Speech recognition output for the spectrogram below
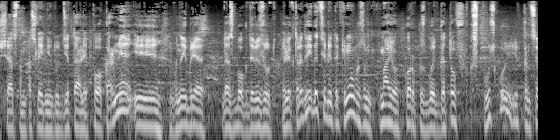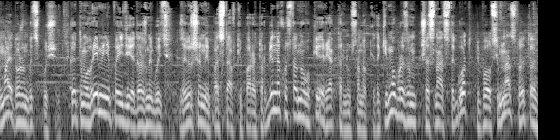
сейчас там последние идут детали по корме, и в ноябре даст Бог, довезут электродвигатели. Таким образом, к маю корпус будет готов к спуску и в конце мая должен быть спущен. К этому времени, по идее, должны быть завершены поставки паротурбинных установок и реакторной установки. Таким образом, 16 год и пол 17 это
